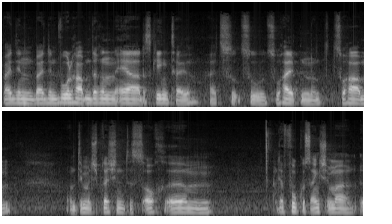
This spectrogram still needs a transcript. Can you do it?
bei, den, bei den Wohlhabenderen eher das Gegenteil halt zu, zu, zu halten und zu haben. Und dementsprechend ist auch ähm, der Fokus eigentlich immer äh,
